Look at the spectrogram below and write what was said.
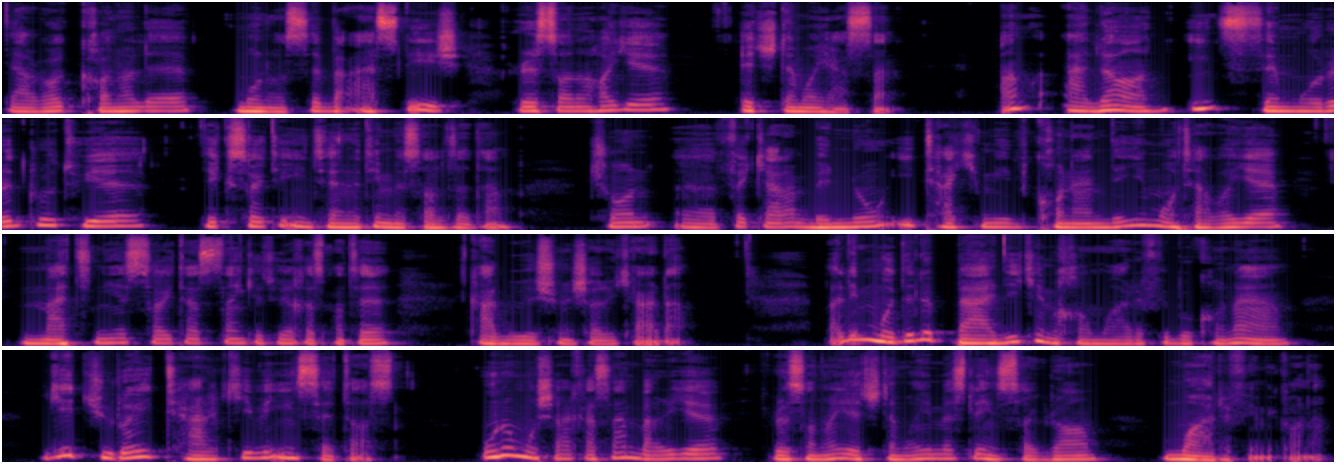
در واقع کانال مناسب و اصلیش رسانه های اجتماعی هستن. اما الان این سه مورد رو توی یک سایت اینترنتی مثال زدم. چون فکر کردم به نوعی تکمیل کننده محتوای متنی سایت هستن که توی قسمت قبلی بهشون اشاره کردم. ولی مدل بعدی که می‌خوام معرفی بکنم یه جورایی ترکیب این ستاست اونو مشخصا برای رسانه های اجتماعی مثل اینستاگرام معرفی می‌کنم.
